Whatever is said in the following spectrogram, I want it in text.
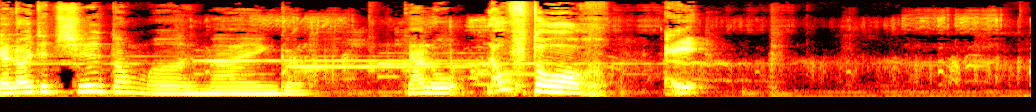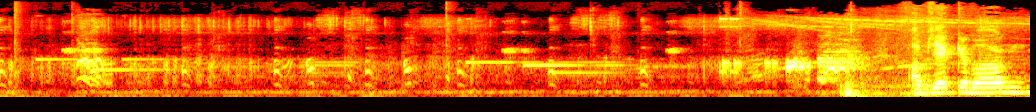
Ja, Leute, chillt doch mal. Mein Gott. Ja, hallo. Lauf doch! Ey. Objekt geborgen.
